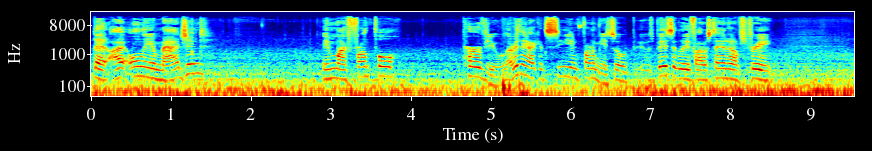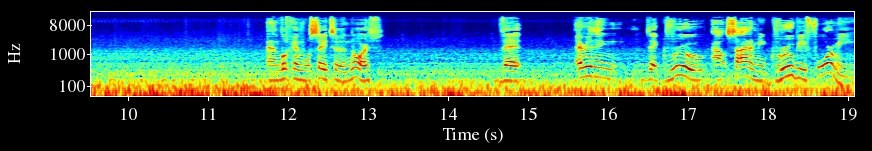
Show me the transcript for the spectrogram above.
that i only imagined in my frontal purview everything i could see in front of me so it was basically if i was standing up straight and looking, we'll say to the north, that everything that grew outside of me grew before me.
